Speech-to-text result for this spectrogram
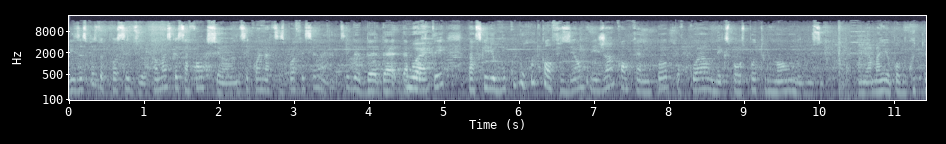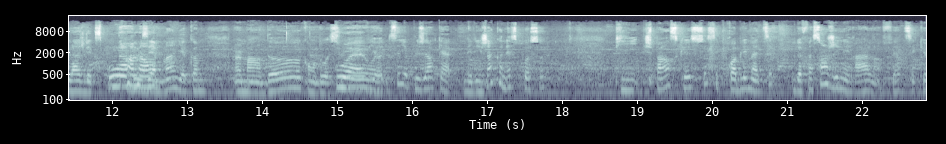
les espèces de procédures, comment est-ce que ça fonctionne, c'est quoi un artiste professionnel, d'apporter, parce qu'il y a beaucoup, beaucoup de confusion, puis les gens ne comprennent pas pourquoi on n'expose pas tout le monde Premièrement, il n'y a pas beaucoup de plages d'expo. Deuxièmement, il y a comme un mandat qu'on doit suivre. Ouais, Il y a- ouais. tu sais, il y a plusieurs cas. Mais les gens ne connaissent pas ça. Puis je pense que ça, c'est problématique de façon générale, en fait. C'est que,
